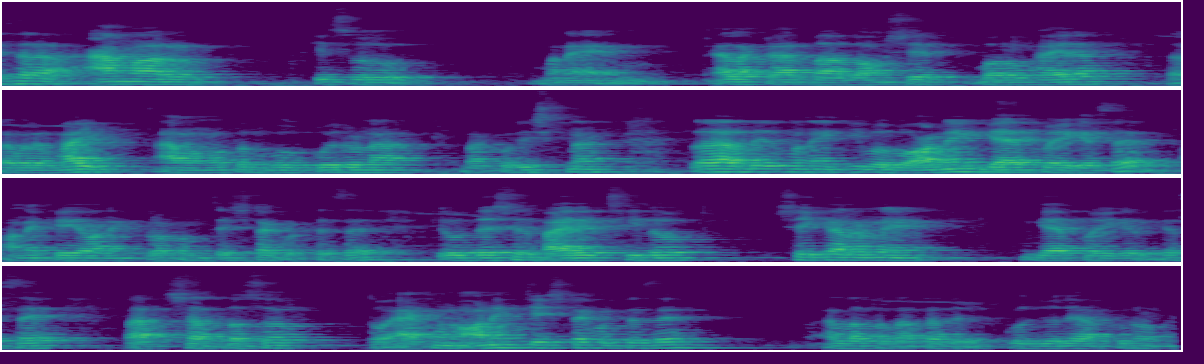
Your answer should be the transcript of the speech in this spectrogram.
এছাড়া আমার কিছু মানে এলাকার বা বংশের বড় ভাইরা তারা বলে, ভাই, আমার মতন ভুল করো না বা করিস না। তাদের মানে কি বলব, অনেক গ্যাপ হয়ে গেছে। অনেকে অনেক রকম চেষ্টা করতেছে। কেউ দেশের বাইরে ছিল, সেই কারণে গ্যাপ হয়ে গেছে পাঁচ সাত বছর। তো এখন অনেক চেষ্টা করতেছে। আল্লাহ তালা তাদের কুলজরে আর কোনো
